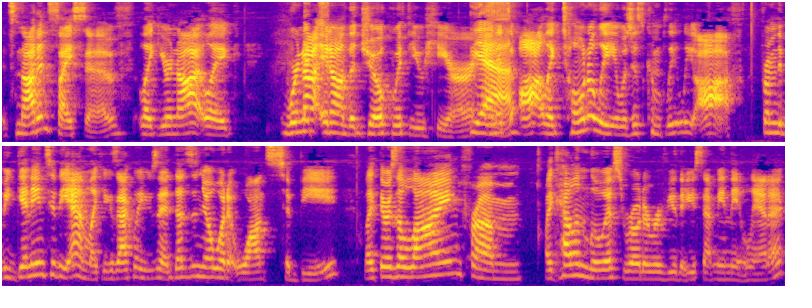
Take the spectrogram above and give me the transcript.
it's not incisive. Like you're not like we're not It's- in on the joke with you here. Yeah. and it's off like tonally it was just completely off from the beginning to the end. Like exactly like you said it doesn't know what it wants to be. Like there's a line from like helen lewis wrote a review that you sent me in the atlantic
